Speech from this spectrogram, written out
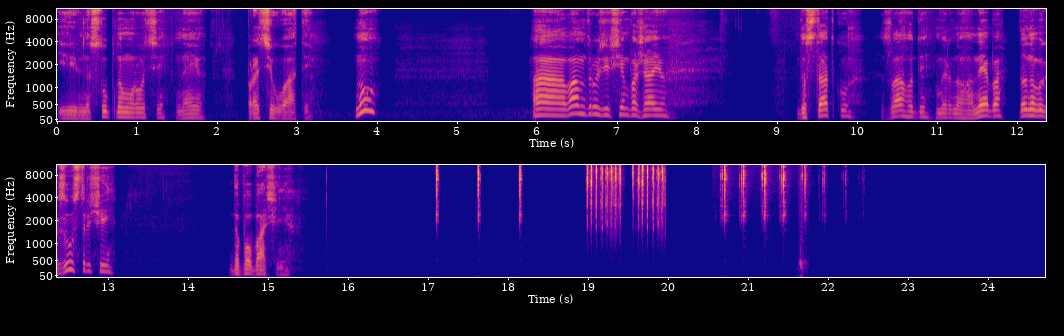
і в наступному році нею працювати. Ну, а вам, друзі, всім бажаю достатку, злагоди, мирного неба. До нових зустрічей. До побачення.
